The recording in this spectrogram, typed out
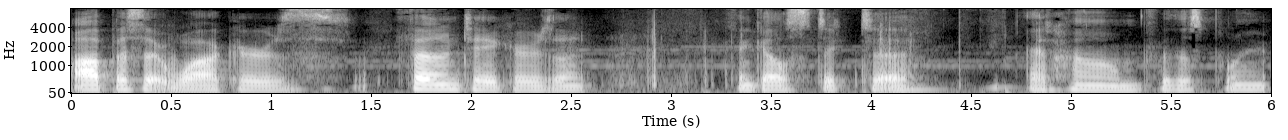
opposite walkers, phone takers. I think I'll stick to at home for this point.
